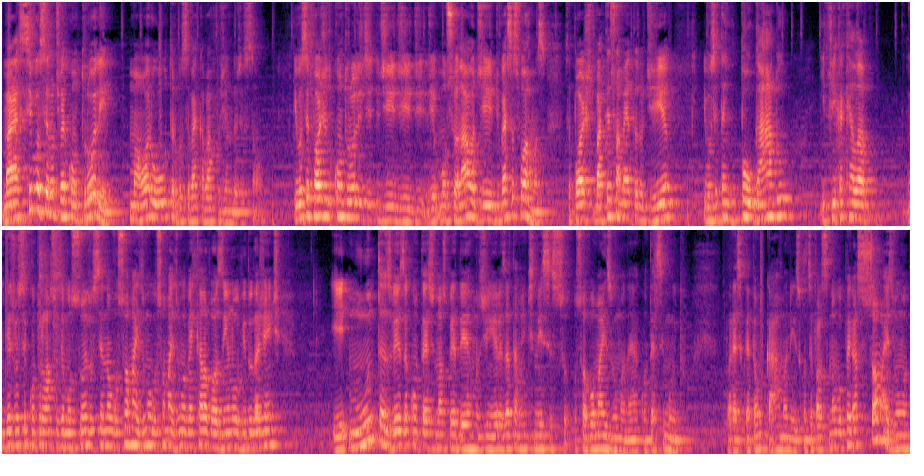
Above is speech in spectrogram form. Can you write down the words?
Mas se você não tiver controle, uma hora ou outra você vai acabar fugindo da gestão. E você foge do controle de, de, de, de emocional de diversas formas. Você pode bater sua meta do dia e você está empolgado e fica aquela em vez de você controlar suas emoções, você não, vou só mais uma, vou só mais uma, vem aquela vozinha no ouvido da gente. E muitas vezes acontece nós perdermos dinheiro exatamente nesse só, vou mais uma, né? Acontece muito. Parece que tem até um karma nisso. Quando você fala assim, não, vou pegar só mais uma,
